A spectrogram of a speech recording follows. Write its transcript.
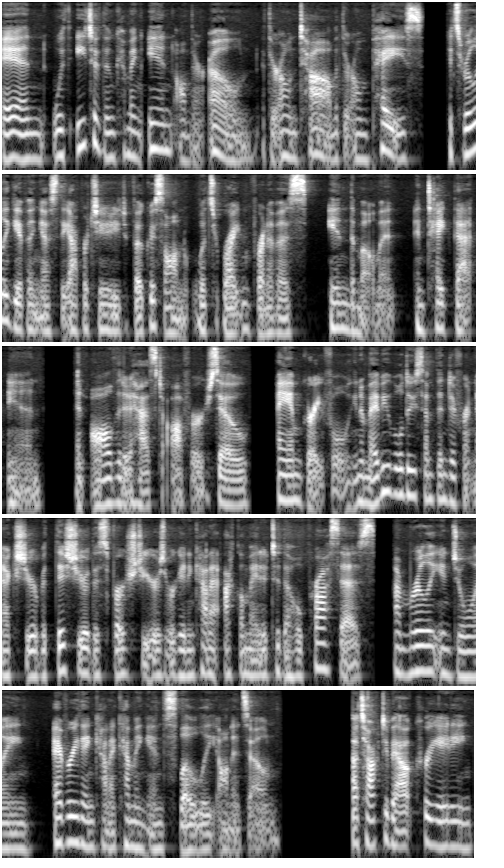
And with each of them coming in on their own, at their own time, at their own pace, it's really giving us the opportunity to focus on what's right in front of us in the moment and take that in and all that it has to offer. So I am grateful. You know, maybe we'll do something different next year, but this year, this first year, as we're getting kind of acclimated to the whole process, I'm really enjoying everything kind of coming in slowly on its own. I talked about creating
